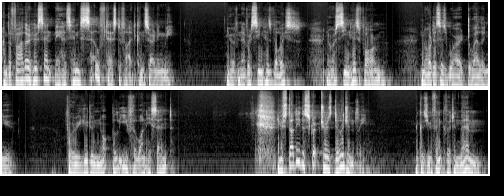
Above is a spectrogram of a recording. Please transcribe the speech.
And the Father who sent me has himself testified concerning me. You have never seen his voice, nor seen his form, nor does his word dwell in you, for you do not believe the one he sent. You study the Scriptures diligently, because you think that in them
